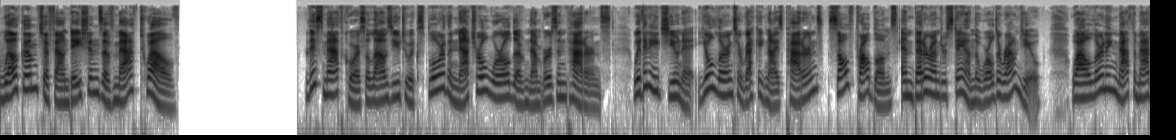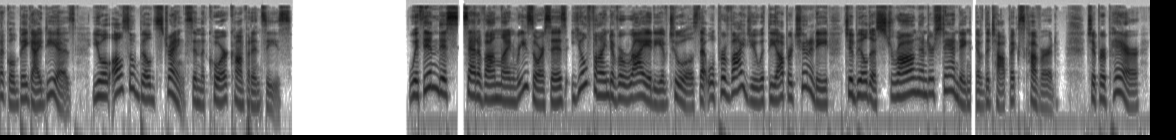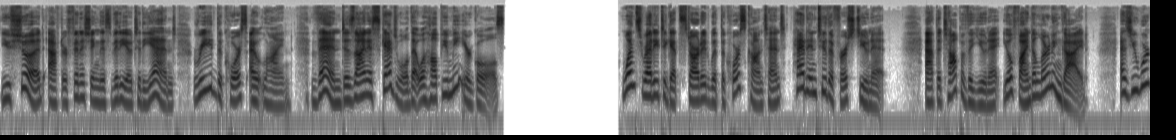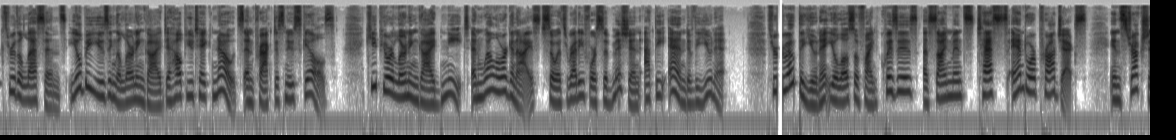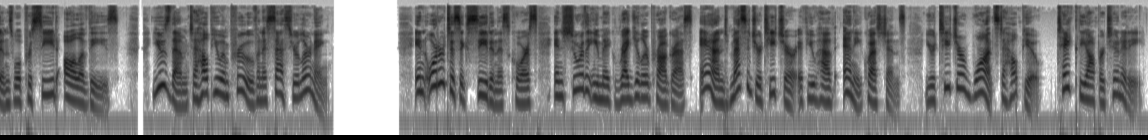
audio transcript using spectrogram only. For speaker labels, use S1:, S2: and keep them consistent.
S1: Welcome to Foundations of Math 12. This math course allows you to explore the natural world of numbers and patterns. Within each unit, you'll learn to recognize patterns, solve problems, and better understand the world around you. While learning mathematical big ideas, you will also build strengths in the core competencies. Within this set of online resources, you'll find a variety of tools that will provide you with the opportunity to build a strong understanding of the topics covered. To prepare, you should, after finishing this video to the end, read the course outline. Then design a schedule that will help you meet your goals. Once ready to get started with the course content, head into the first unit. At the top of the unit, you'll find a learning guide. As you work through the lessons, you'll be using the Learning Guide to help you take notes and practice new skills. Keep your Learning Guide neat and well organized so it's ready for submission at the end of the unit. Throughout the unit, you'll also find quizzes, assignments, tests, and or projects. Instructions will precede all of these. Use them to help you improve and assess your learning. In order to succeed in this course, ensure that you make regular progress and message your teacher if you have any questions. Your teacher wants to help you. Take the opportunity.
